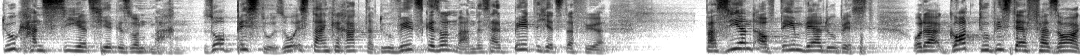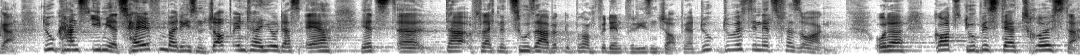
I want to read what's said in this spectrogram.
Du kannst sie jetzt hier gesund machen. So bist du, so ist dein Charakter. Du willst gesund machen. Deshalb bete ich jetzt dafür, basierend auf dem, wer du bist. Oder Gott, du bist der Versorger. Du kannst ihm jetzt helfen bei diesem Jobinterview, dass er jetzt äh, da vielleicht eine Zusage bekommt für, den, für diesen Job. Ja, du, du wirst ihn jetzt versorgen. Oder Gott, du bist der Tröster.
